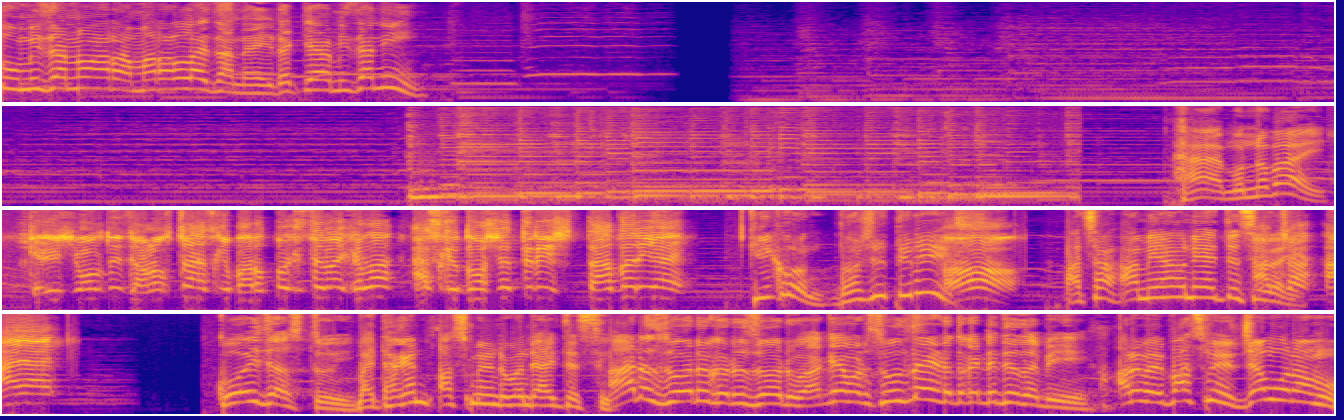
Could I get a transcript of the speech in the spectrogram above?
তুমি জানো আর আমার আল্লাহ জানে এটা কি আমি জানি? হ্যাঁ মুন্না ভাই। কিরিশ বলতে জানোস তো আজকে ভারত পাকিস্তানের খেলা আজকে দশে তিরিশ তাড়াতাড়ি আয়। কি কোন দশে তিরিশ? হ্যাঁ। আচ্ছা আমি এখন আইতেছি ভাই। আচ্ছা আয় আয়। কই যাস তুই? ভাই থাকেন পাঁচ মিনিটের মধ্যে আইতেছি। আরে জোয়ারু করে জোয়ারু আগে আমার চুল এটা তো কেটে দিয়ে যাবি। আরে ভাই পাঁচ মিনিট যাব রামু।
